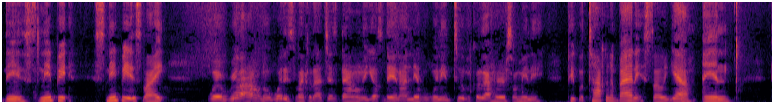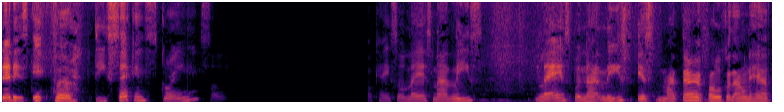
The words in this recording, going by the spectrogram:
Then Snippet, Snippet is like, well, really, I don't know what it's like because I just downloaded it yesterday and I never went into it because I heard so many people talking about it. So yeah, and that is it for the second screen. So, okay, so last not least, last but not least, it's my third folder because I only have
